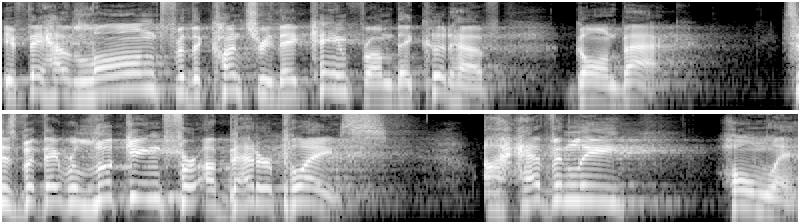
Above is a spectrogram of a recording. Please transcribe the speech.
if they had longed for the country they came from, they could have gone back. It says, but they were looking for a better place, a heavenly homeland.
